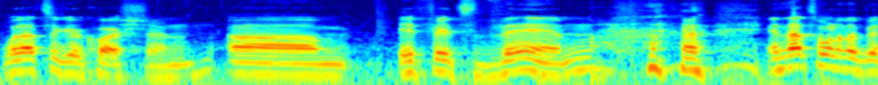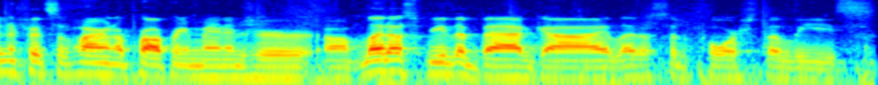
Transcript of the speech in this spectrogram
Well, that's a good question. Um, if it's them, and that's one of the benefits of hiring a property manager, um, let us be the bad guy, let us enforce the lease,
